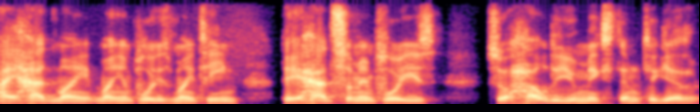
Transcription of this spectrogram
i had my my employees my team they had some employees. So how do you mix them together?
